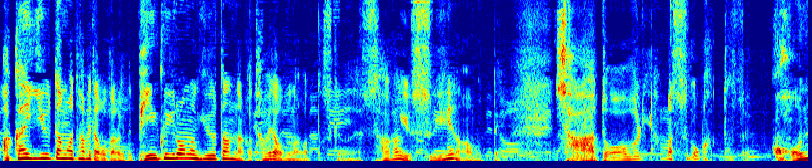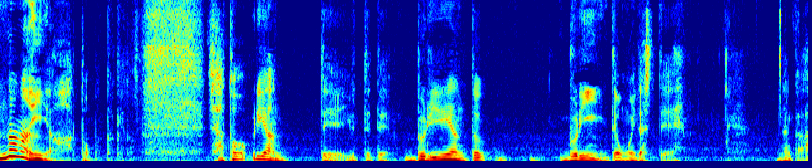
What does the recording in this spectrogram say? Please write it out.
赤い牛タンは食べたことあるけど、ピンク色の牛タンなんか食べたことなかったですけどね、佐賀牛すげえな思って。シャトーブリアンもすごかったっすよ。こんななんや、と思ったけど。シャトーブリアンって言ってて、ブリリアントブリーンって思い出して、なんか、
